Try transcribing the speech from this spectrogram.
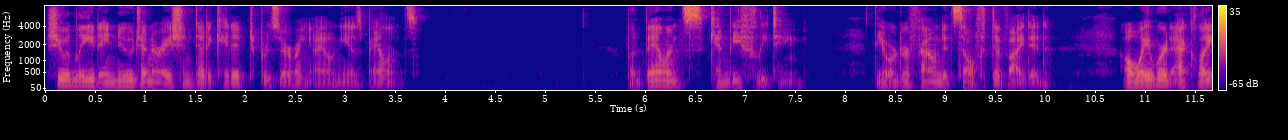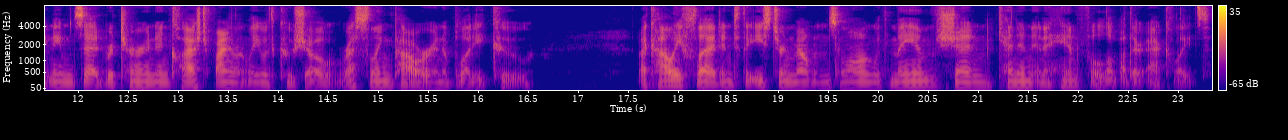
she would lead a new generation dedicated to preserving Ionia's balance. But balance can be fleeting. The order found itself divided. A wayward acolyte named Zed returned and clashed violently with Kusho, wresting power in a bloody coup. Akali fled into the eastern mountains along with Mayim, Shen, Kennen, and a handful of other acolytes.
